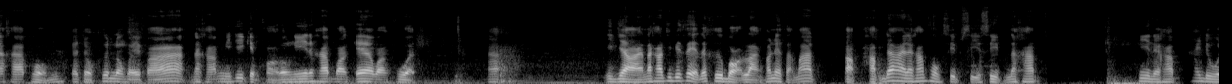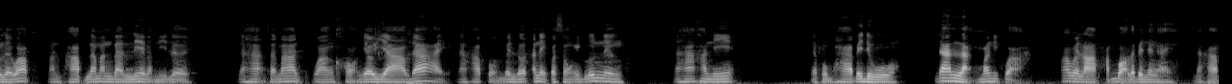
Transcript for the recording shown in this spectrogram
นะครับผมกระจกขึ้นลงไฟฟ้านะครับ มีที่เก็บของตรงนี้นะครับ วางแก้ววางขวดนะอีกอย่างนะครับที่พิเศษก็คือเบาะหลังเขาเนี่ยสามารถปรับพับได้นะครับ 60 40 นะครับ นี่เลยครับ ให้ดูเลยว่ามันพับแล้วมันแบนเรียบแบบนี้เลยนะฮะสามารถวางของยาวๆได้นะครับ ผมเป็นรถอเนกประสงค์อีกรุ่นหนึ่งนะฮะคันนี้เดี๋ยวผมพาไปดูด้านหลังบ้างดีกว่า ว่าเวลาพับเบาะแล้วเป็นยังไงนะครับ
